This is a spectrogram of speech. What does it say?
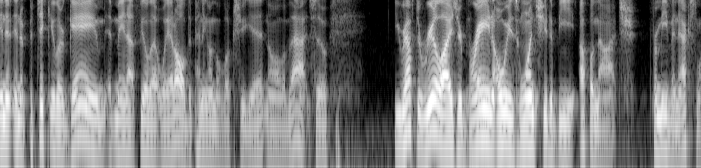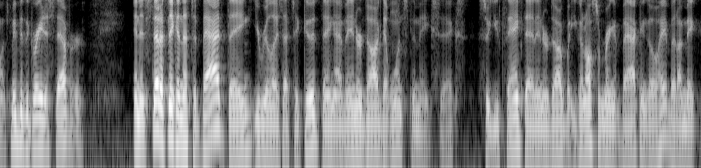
in a, in a particular game, it may not feel that way at all, depending on the looks you get and all of that. So you have to realize your brain always wants you to be up a notch from even excellence, maybe the greatest ever. And instead of thinking that's a bad thing, you realize that's a good thing. I have an inner dog that wants to make six. So you thank that inner dog, but you can also bring it back and go, hey, but I make,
